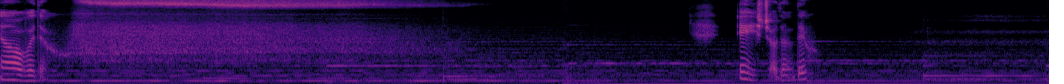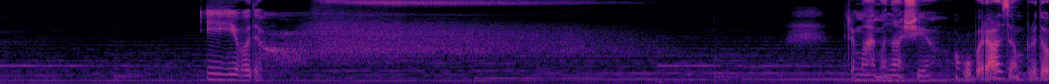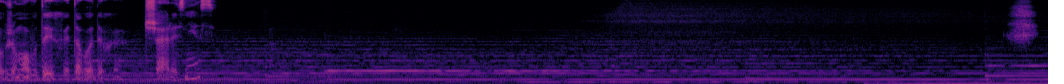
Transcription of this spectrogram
А видих. І ще один вдих. І видих. Тримаємо наші губи разом, продовжуємо вдихи та видихи через ніс.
